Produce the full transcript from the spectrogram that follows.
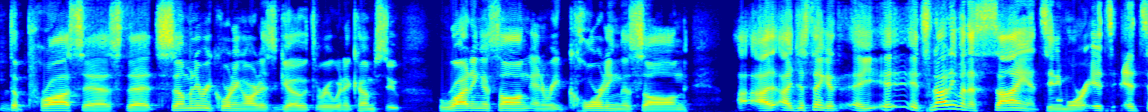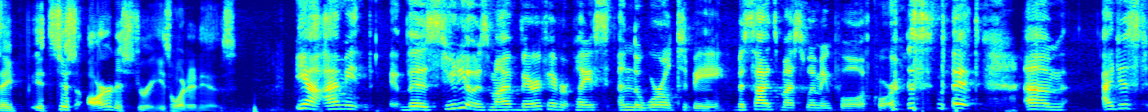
the process that so many recording artists go through when it comes to writing a song and recording the song. I, I just think it's a, it, it's not even a science anymore. It's it's a it's just artistry is what it is. Yeah, I mean, the studio is my very favorite place in the world to be, besides my swimming pool, of course. but um, I just,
